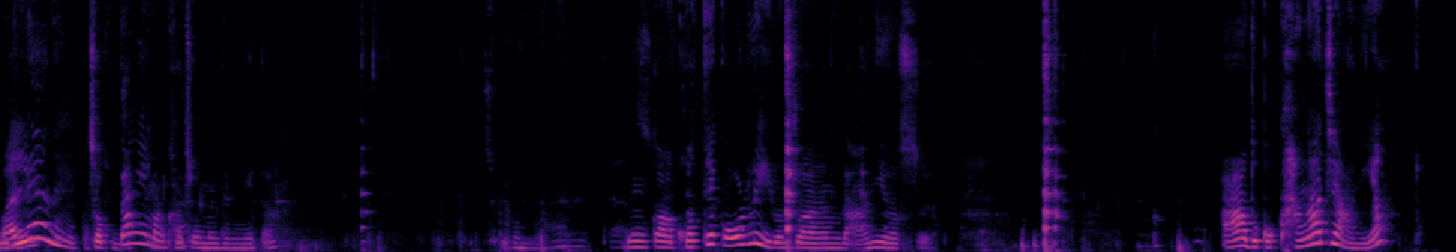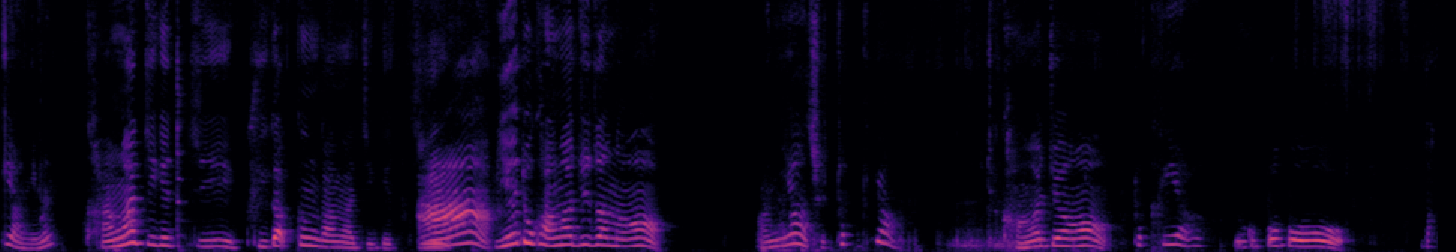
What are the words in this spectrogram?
빨리 하는 것 같아. 적당히만 가져오면 됩니다. 뭔가 겉에가 원래 이런 줄 알았는데 아니었어요. 아, 너 그거 강아지 아니야? 토끼 아니면? 강아지겠지. 귀가 큰 강아지겠지. 아, 얘도 강아지잖아. 아니야, 쟤 토끼야. 쟤 강아지야. 토끼야. 이거 봐봐. 딱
